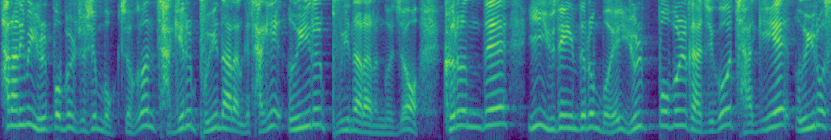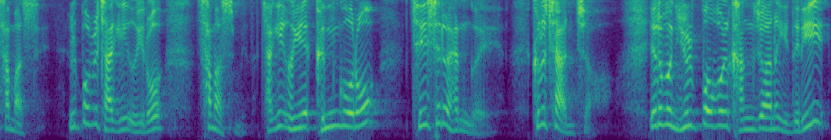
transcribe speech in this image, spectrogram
하나님이 율법을 주신 목적은 자기를 부인하라는 거예요. 자기의 의를 부인하라는 거죠. 그런데 이 유대인들은 뭐예요? 율법을 가지고 자기의 의로 삼았어요. 율법을 자기 의로 삼았습니다. 자기 의의 근거로 제시를 한 거예요. 그렇지 않죠. 여러분 율법을 강조하는 이들이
